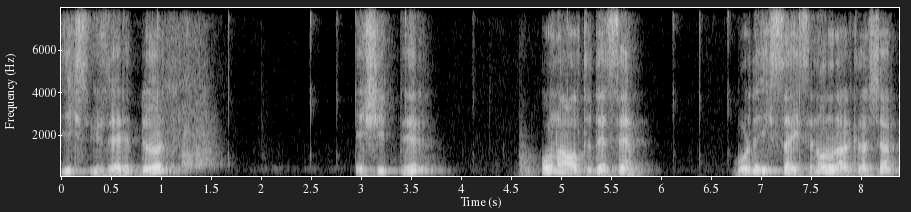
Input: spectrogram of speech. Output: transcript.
x üzeri 4 eşittir 16 desem. Burada x sayısı ne olur arkadaşlar?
